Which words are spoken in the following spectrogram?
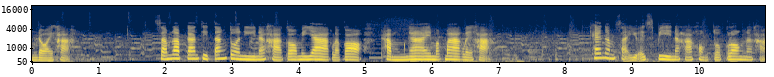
Android ค่ะสำหรับการติดตั้งตัวนี้นะคะ ก็ไม่ยากแล้วก็ทำง่ายมาก ๆ เลยค่ะ ค่นำสาย USB นะคะของตัวกล้องนะคะ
